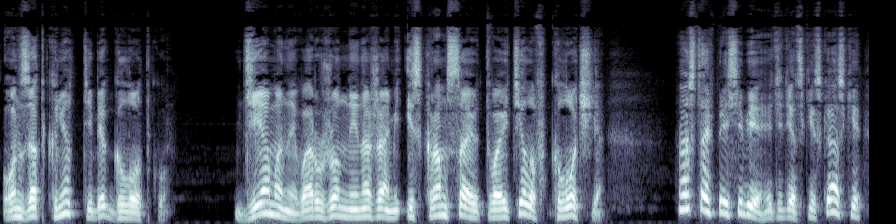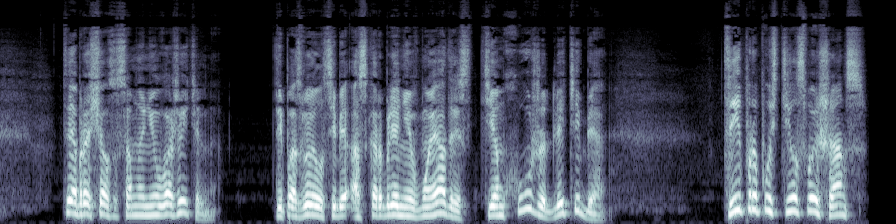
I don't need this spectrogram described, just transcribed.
он заткнет тебе глотку. Демоны, вооруженные ножами, искромсают твое тело в клочья. Оставь при себе эти детские сказки. Ты обращался со мной неуважительно. Ты позволил себе оскорбление в мой адрес, тем хуже для тебя. Ты пропустил свой шанс,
